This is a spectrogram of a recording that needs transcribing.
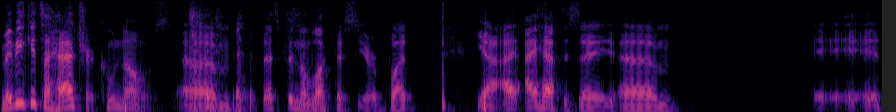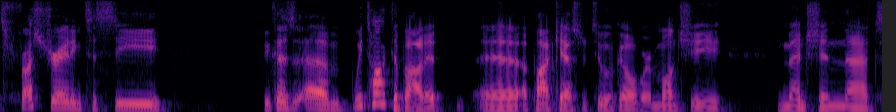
Maybe he gets a hat trick. Who knows? Um, that's been the luck this year. But yeah, I, I have to say, um, it, it's frustrating to see because um, we talked about it uh, a podcast or two ago where Monchi mentioned that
